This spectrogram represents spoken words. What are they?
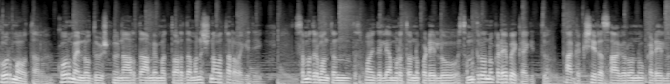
ಕೂರ್ಮ ಅವತಾರ. ಕೂರ್ಮ ಎನ್ನುವುದು ವಿಷ್ಣುವಿನ ಅರ್ಧ ಆಮೆ ಮತ್ತು ಅರ್ಧ ಮನುಷ್ಯನ ಅವತಾರವಾಗಿದೆ. ಸಮುದ್ರ ಮಂಥನದ ಸಮಯದಲ್ಲಿ ಅಮೃತವನ್ನು ಪಡೆಯಲು ಸಮುದ್ರವನ್ನು ಕಡೆಯಬೇಕಾಗಿತ್ತು. ಆಗ ಕ್ಷೀರಸಾಗರವನ್ನು ಕಡೆಯಲು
